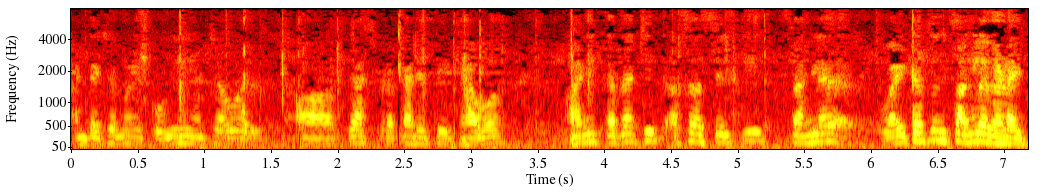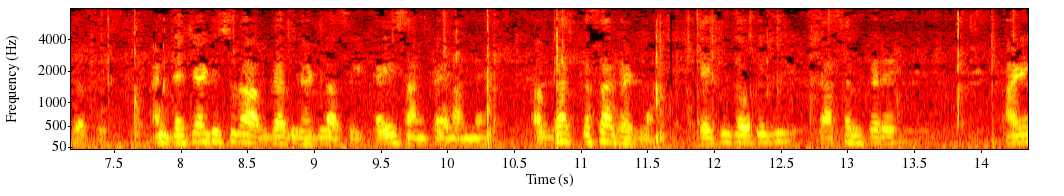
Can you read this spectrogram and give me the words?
आणि त्याच्यामुळे कोणी याच्यावर त्याच प्रकारे ते घ्यावं. आणि कदाचित असं असेल की चांगल्या वाईटातून चांगलं घडायचं असेल. आणि त्याच्यासाठी सुद्धा अपघात घडला असेल काही सांगता येणार नाही. अपघात कसा घडला त्याची चौकशी शासन करेल आणि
